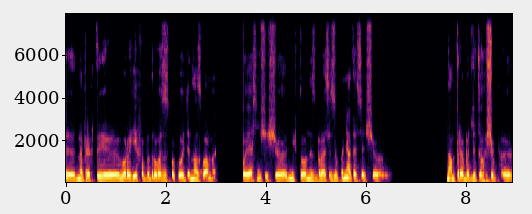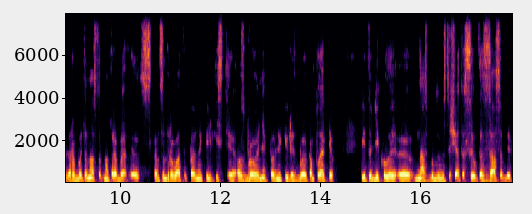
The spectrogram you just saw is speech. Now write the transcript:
напрягти ворогів, а по-друге, заспокоїти нас з вами, пояснюючи, що ніхто не збирається зупинятися, що нам треба для того, щоб робити наступ, нам треба сконцентрувати певну кількість озброєння, певну кількість боєкомплектів. І тоді, коли е, в нас буде вистачати сил та засобів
